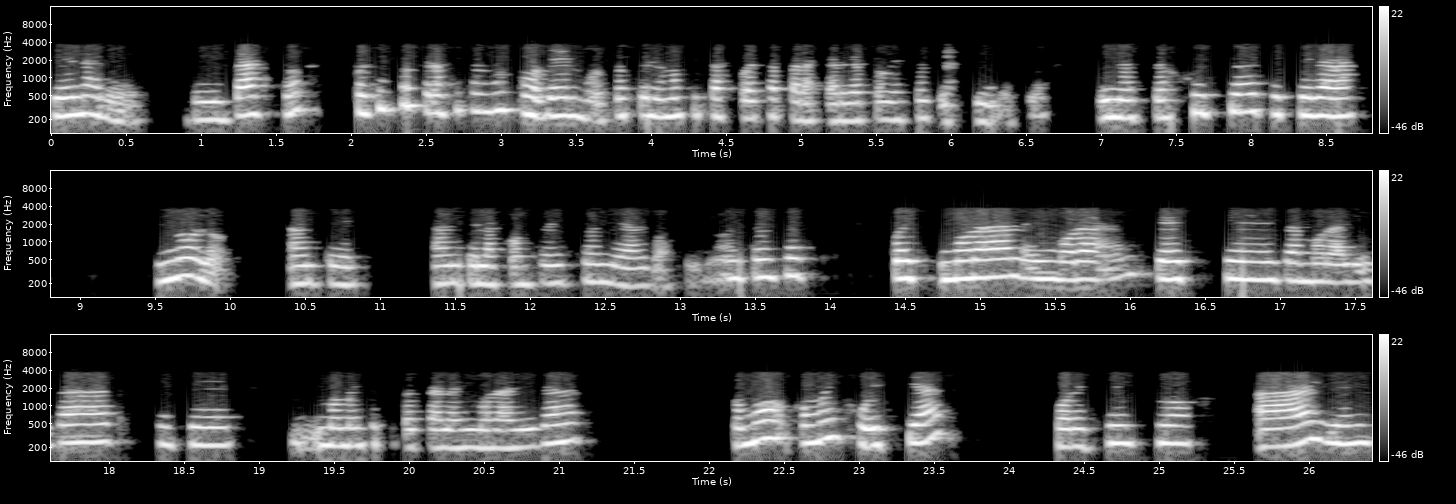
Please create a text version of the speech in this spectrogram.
llena de, impacto, pues es porque nosotros no podemos, no tenemos esa fuerza para cargar con estos destinos. Y nuestro juicio se queda nulo ante, ante la comprensión de algo así. Entonces, pues moral e inmoral, ¿qué es, es la moralidad? ¿En qué momento se toca la inmoralidad? ¿Cómo, cómo enjuiciar por ejemplo, a alguien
